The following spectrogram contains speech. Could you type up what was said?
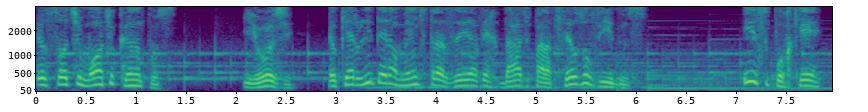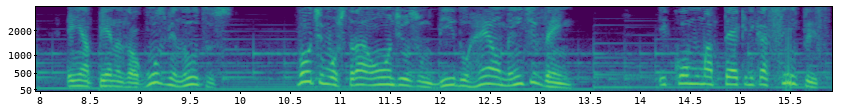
eu sou Timóteo Campos e hoje eu quero literalmente trazer a verdade para seus ouvidos. Isso porque, em apenas alguns minutos, vou te mostrar onde o zumbido realmente vem e como uma técnica simples,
